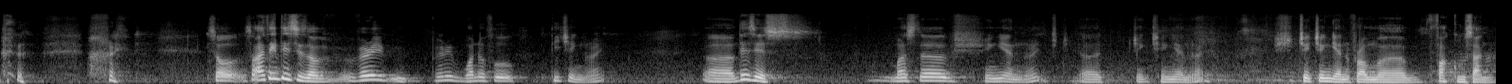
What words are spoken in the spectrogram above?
so, so I think this is a very, very wonderful teaching, right? Uh, this is Master Xing Yan, right? Uh, Sheng Yen, right? Ching Yan from uh, Fakusan,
